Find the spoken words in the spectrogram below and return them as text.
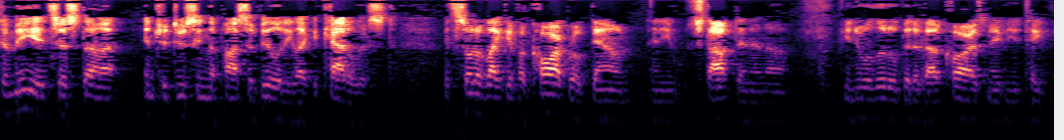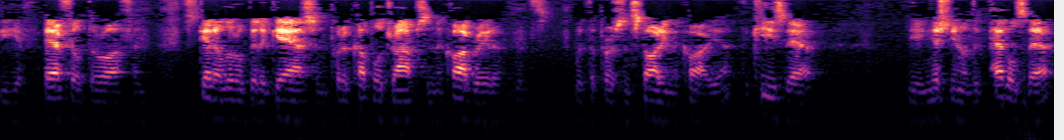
to me, it's just uh, introducing the possibility like a catalyst. It's sort of like if a car broke down and you stopped and uh, if you knew a little bit about cars, maybe you take the air filter off and get a little bit of gas and put a couple of drops in the carburetor. It's with the person starting the car. Yeah, the keys there, the ignition, you know, the pedals there.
